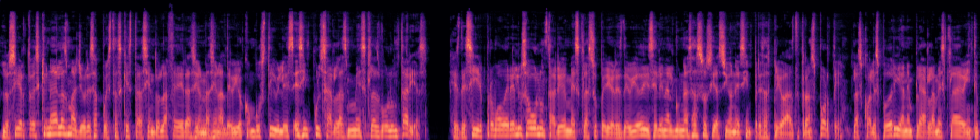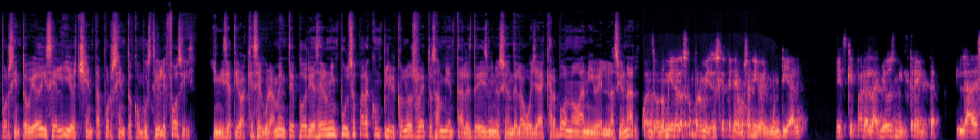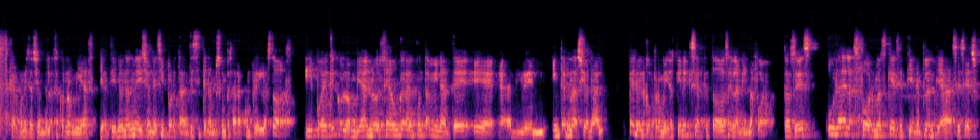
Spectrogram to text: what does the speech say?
Lo cierto es que una de las mayores apuestas que está haciendo la Federación Nacional de Biocombustibles es impulsar las mezclas voluntarias es decir, promover el uso voluntario de mezclas superiores de biodiesel en algunas asociaciones y empresas privadas de transporte, las cuales podrían emplear la mezcla de 20% biodiesel y 80% combustible fósil. Iniciativa que seguramente podría ser un impulso para cumplir con los retos ambientales de disminución de la huella de carbono a nivel nacional. Cuando uno mira los compromisos que tenemos a nivel mundial, es que para el año 2030 la descarbonización de las economías ya tiene unas mediciones importantes y tenemos que empezar a cumplirlas todas. Y puede que Colombia no sea un gran contaminante eh, a nivel internacional, pero el compromiso tiene que ser de todos en la misma forma. Entonces, una de las formas que se tienen planteadas es eso,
